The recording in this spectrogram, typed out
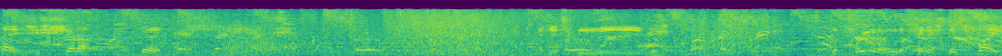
Hey, she shut up. Good. I just need the freedom to finish this fight.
